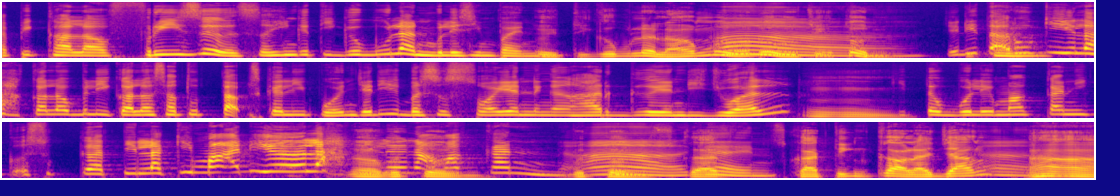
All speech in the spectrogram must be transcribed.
Tapi kalau freezer sehingga tiga bulan boleh simpan. Eh, tiga bulan lama tu, Cik Tun. Jadi tak rugilah kalau beli. Kalau satu tub sekalipun. Jadi bersesuaian dengan harga yang dijual. Mm-mm. Kita boleh makan ikut suka hati laki mak dia lah. Ah, Bila nak betul. makan. Betul. Ah, suka, kan? suka hati kau lah, Jang. Ah. Ha. ha.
